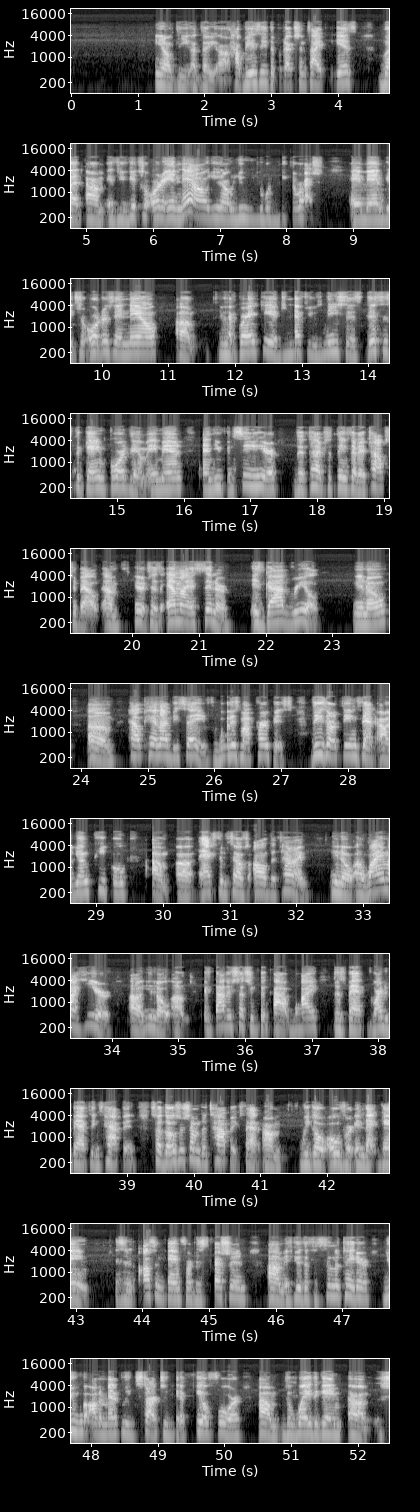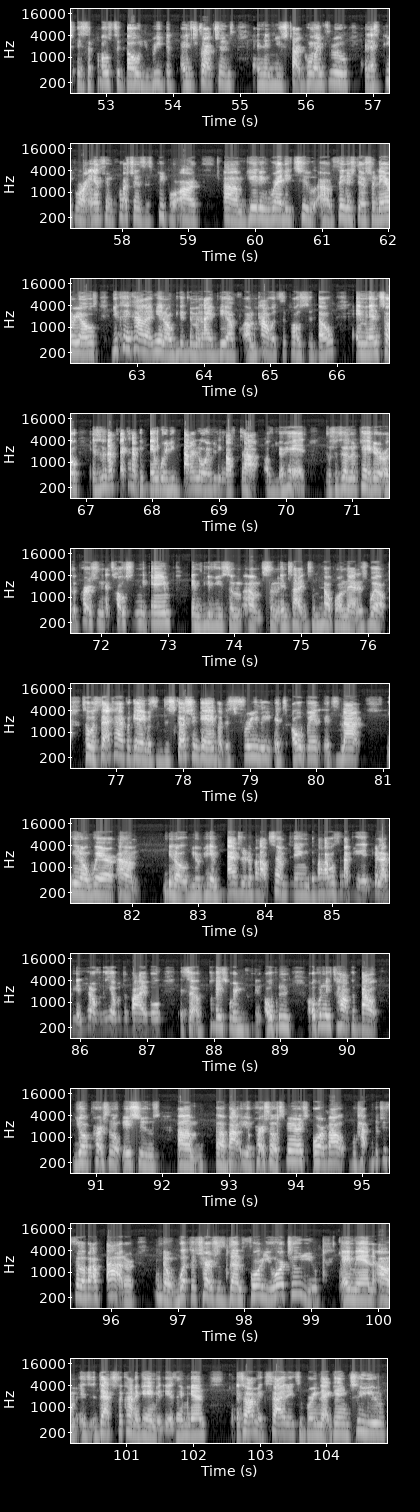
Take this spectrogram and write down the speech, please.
you know, the uh, the uh, how busy the production site is. But um, if you get your order in now, you know, you you would beat the rush. Amen. Get your orders in now. Um, you have grandkids, nephews, nieces. This is the game for them. Amen. And you can see here the types of things that it talks about. Um, here it says, Am I a sinner? Is God real? You know, um, how can I be saved? What is my purpose? These are things that uh, young people um, uh, ask themselves all the time. You know, uh, why am I here? Uh, you know, um, if God is such a good God, why does bad why do bad things happen? So those are some of the topics that um, we go over in that game. It's an awesome game for discussion. Um, if you're the facilitator, you will automatically start to get a feel for um, the way the game um, is supposed to go. You read the instructions and then you start going through. And as people are answering questions, as people are um, getting ready to uh, finish their scenarios, you can kind of, you know, give them an idea of um, how it's supposed to go. Amen. So it's not that type of game where you got to know everything off the top of your head. The facilitator or the person that's hosting the game can give you some um, some insight and some help on that as well. So it's that type of game. It's a discussion game, but it's freely, it's open. It's not, you know, where um, you know you're being badgered about something the bible's not being you're not being hit over the head with the bible. It's a place where you can open openly talk about your personal issues um, about your personal experience or about how, what you feel about god or you know what the church has done for you or to you. Amen. Um that's the kind of game it is. Amen. And so i'm excited to bring that game to you.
